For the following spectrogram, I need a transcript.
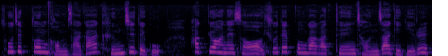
소지품 검사가 금지되고 학교 안에서 휴대폰과 같은 전자기기를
